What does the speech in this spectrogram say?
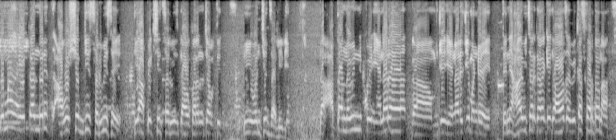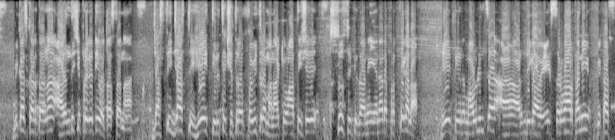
तर मग एकंदरीत आवश्यक जी सर्व्हिस आहे ती अपेक्षित सर्व्हिस गावकऱ्यांच्या बाबतीत ती वंचित झालेली आहे. तर आता नवीन येणाऱ्या म्हणजे येणारे जी मंडळी आहेत त्यांनी हा विचार करा की गावाचा विकास करताना विकास करताना आळंदीची प्रगती होत असताना जास्तीत जास्त हे तीर्थक्षेत्र पवित्र म्हणा किंवा अतिशय सुस्थितीत आणि येणाऱ्या प्रत्येकाला हे ते माऊलींचं आळंदी गाव हे सर्व अर्थाने विकास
